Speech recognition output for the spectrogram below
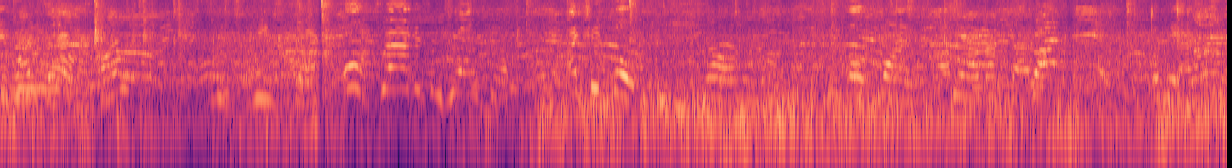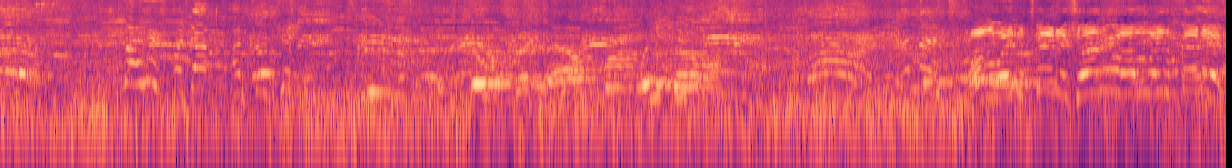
it. Come on. I choose both. No. Oh, fine. Yeah, I got that. Okay, I choose Travis. Travis, but that, I choose Jake. Go six down front, lead. All the way to finish, Hunter. All the way to finish.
